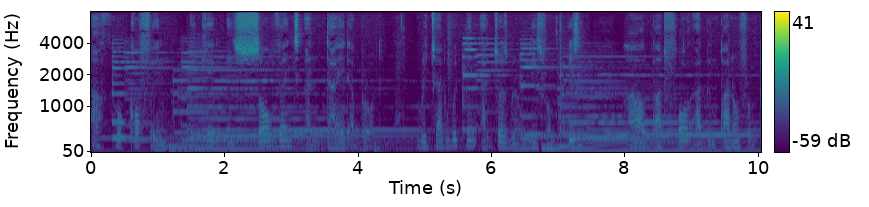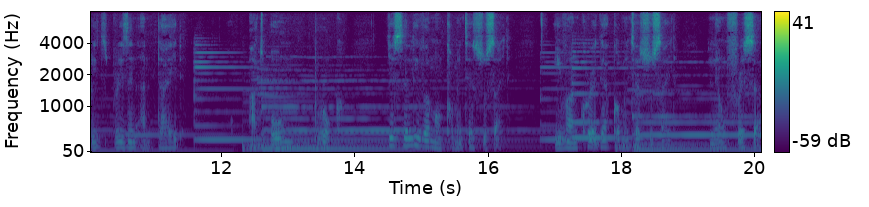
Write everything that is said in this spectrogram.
Arthur Coffin became insolvent and died abroad. Richard Whitney had just been released from prison Albert Fall had been pardoned from prison and died at home broke. Jesse Livermore committed suicide. Ivar Kreuger committed suicide. Leon Fraser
